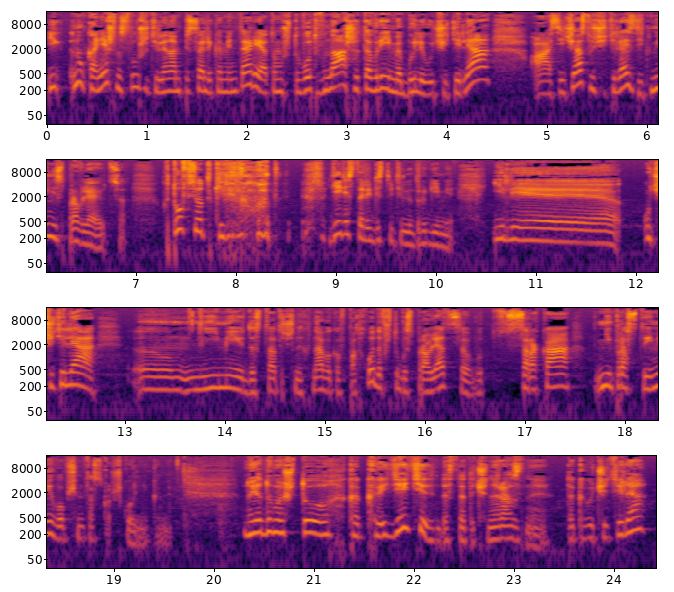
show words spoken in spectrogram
И, ну, конечно, слушатели нам писали комментарии о том, что вот в наше-то время были учителя, а сейчас учителя с детьми не справляются. Кто все-таки виноват? Дети стали действительно другими. Или учителя э, не имеют достаточных навыков, подходов, чтобы справляться вот с 40 непростыми, в общем-то, школьниками. Но я думаю, что как и дети достаточно разные, так и учителя –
